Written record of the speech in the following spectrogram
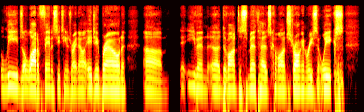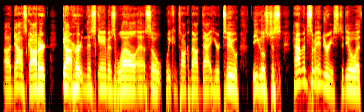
leads a lot of fantasy teams right now. AJ Brown, um, even uh, DeVonta Smith has come on strong in recent weeks. Uh, Dallas Goedert got hurt in this game as well, uh, so we can talk about that here too. The Eagles just having some injuries to deal with,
